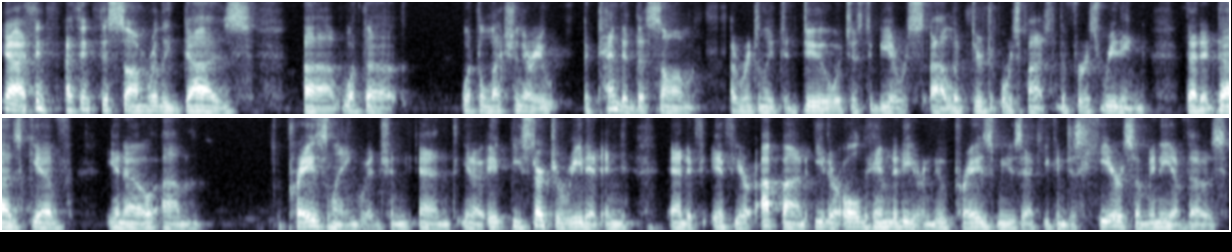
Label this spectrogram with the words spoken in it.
Yeah, I think I think this psalm really does uh, what the what the lectionary intended this psalm originally to do, which is to be a uh, liturgical response to the first reading, that it does give, you know, um, praise language and and you know it, you start to read it and and if if you're up on either old hymnody or new praise music you can just hear so many of those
